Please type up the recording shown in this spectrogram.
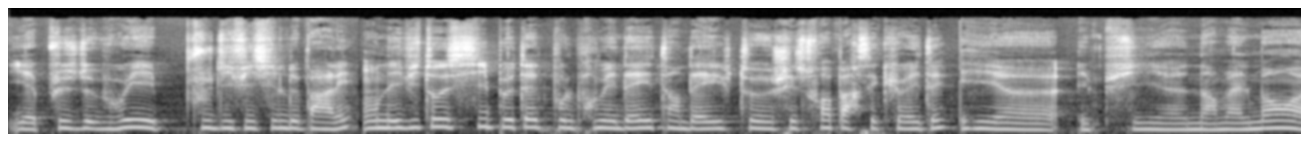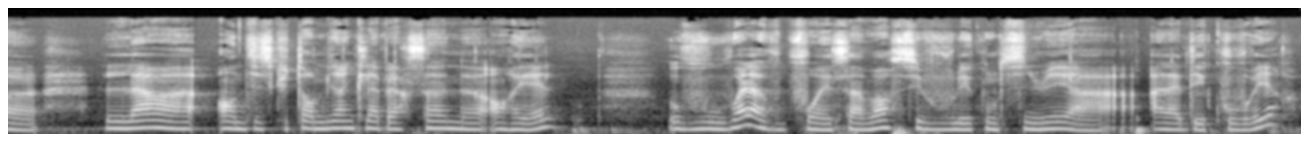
il y a plus de bruit et plus difficile de parler. On évite aussi peut-être pour le premier date un date chez soi par sécurité. Et, et puis normalement Là, en discutant bien avec la personne euh, en réel, vous, voilà, vous pourrez savoir si vous voulez continuer à, la découvrir.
